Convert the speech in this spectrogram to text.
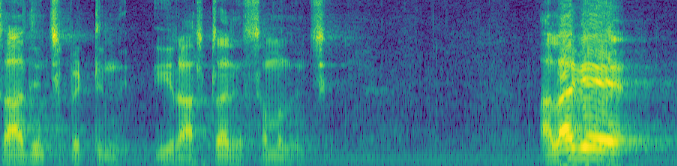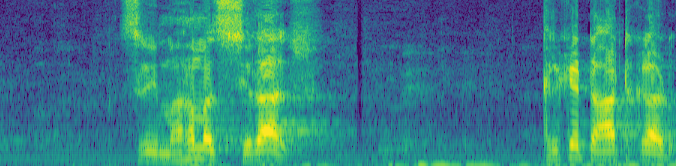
సాధించి పెట్టింది ఈ రాష్ట్రానికి సంబంధించి. అలాగే శ్రీ మహమ్మద్ సిరాజ్ క్రికెట్ ఆటగాడు.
